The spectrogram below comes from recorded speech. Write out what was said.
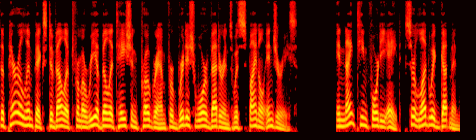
The Paralympics developed from a rehabilitation program for British war veterans with spinal injuries. In 1948, Sir Ludwig Guttmann,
